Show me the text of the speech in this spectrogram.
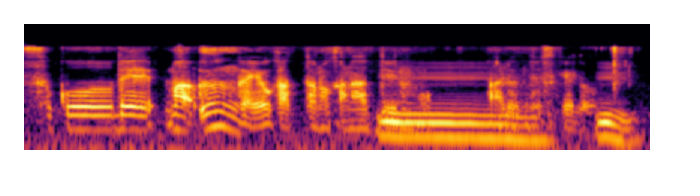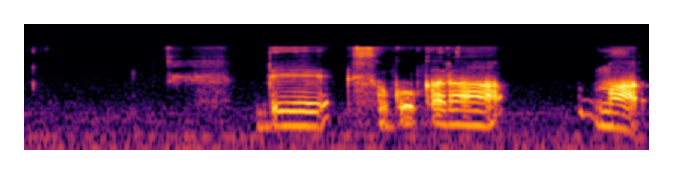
そこで、まあ、運が良かったのかなっていうのもあるんですけど、うん。で、そこから、まあ、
